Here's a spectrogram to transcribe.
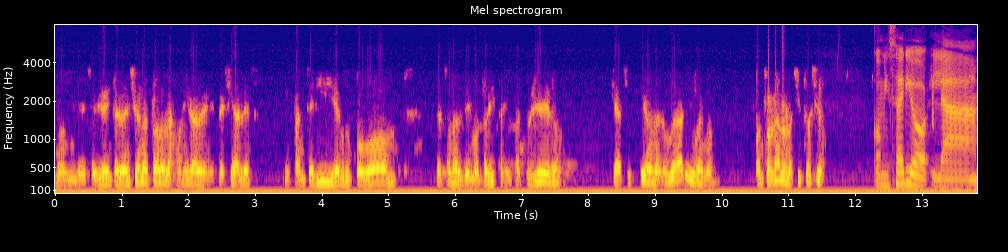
donde se dio intervención a todas las unidades especiales, infantería, grupo GOM, personal de motoristas y patrulleros que asistieron al lugar y bueno, controlaron la situación. Comisario, la,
